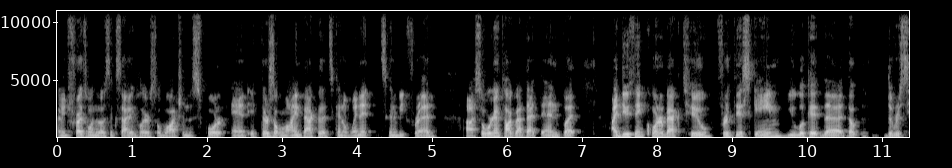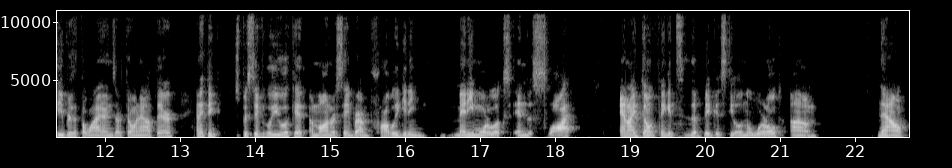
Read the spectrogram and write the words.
I mean, Fred's one of the most exciting players to watch in the sport. And if there's a linebacker that's going to win it, it's going to be Fred. Uh, so we're going to talk about that then. But I do think cornerback two for this game, you look at the, the, the receivers that the Lions are throwing out there. And I think specifically, you look at Amon-Ra St. Brown probably getting many more looks in the slot. And I don't think it's the biggest deal in the world. Um, now,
